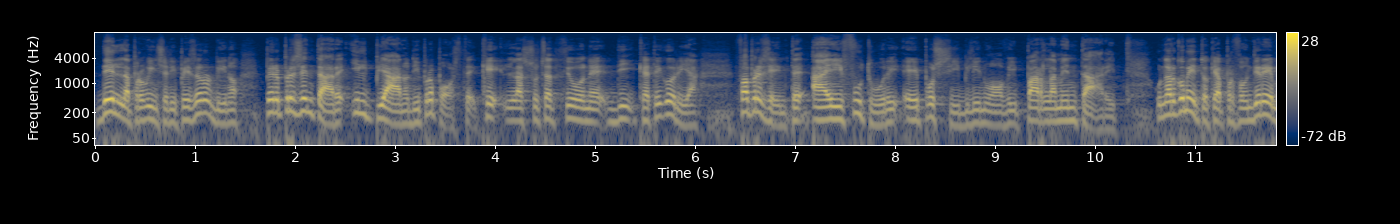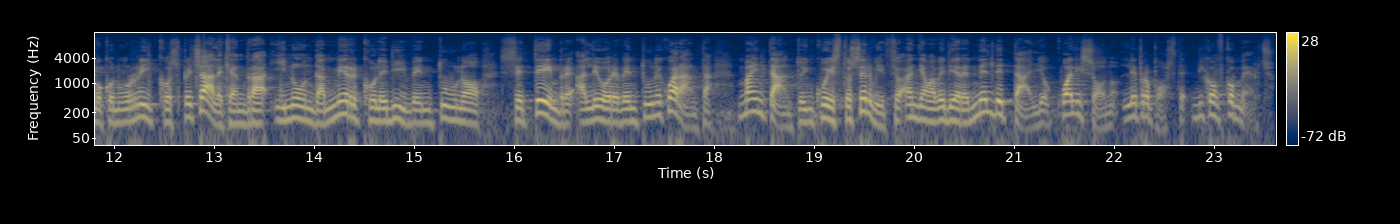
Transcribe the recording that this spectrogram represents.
della provincia di Pesaro Urbino per presentare il piano di proposte che l'associazione di categoria fa presente ai futuri e possibili nuovi parlamentari. Un argomento che approfondiremo con un ricco speciale che andrà in onda mercoledì 21 settembre alle ore 21.40, ma intanto in questo servizio andiamo a vedere nel dettaglio quali sono le proposte di Confcommercio.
